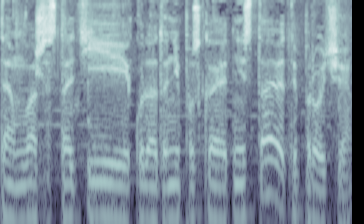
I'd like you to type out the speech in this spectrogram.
там ваши статьи куда-то не пускает, не ставит и прочее.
